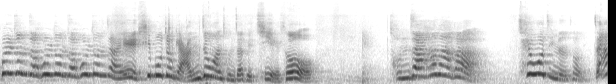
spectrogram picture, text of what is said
홀전자, 홀전자, 홀전자의 15족의 안정한 전자 배치에서 전자 하나가 채워지면서 짝을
